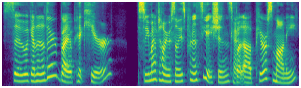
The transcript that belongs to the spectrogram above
So I got another biopic here. So you might have to help me with some of these pronunciations, Okay. but uh, Pirosmani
